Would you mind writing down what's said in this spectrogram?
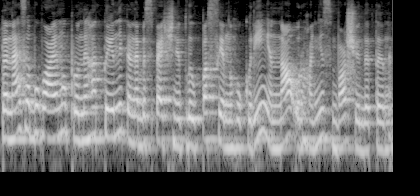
Та не забуваємо про негативний та небезпечний вплив пасивного коріння на організм вашої дитини.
